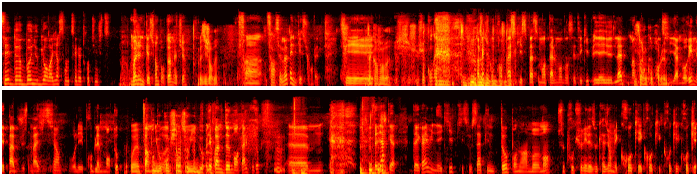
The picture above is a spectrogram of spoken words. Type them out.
c'est de bonne augure, on va dire, si on essaie d'être optimiste. Moi, j'ai une question pour toi, Mathieu. Vas-y, Jordan. Enfin, enfin c'est même pas une question, en fait. C'est... D'accord, Jordan. Je, je, en fait, je comprends pas ce qui se passe mentalement dans cette équipe. Et là, maintenant, Ils ont un gros problème. s'il y a Maury, mais pas juste magicien pour les problèmes mentaux. Ouais, Enfin, mon niveau euh, confiance, oui, il doit. Les problèmes de mental, plutôt. Mm. Euh, C'est-à-dire que avais quand même une équipe qui, sous Sapinto, pendant un moment, se procurait les occasions, mais croquer, croquer, croquer, croquer.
